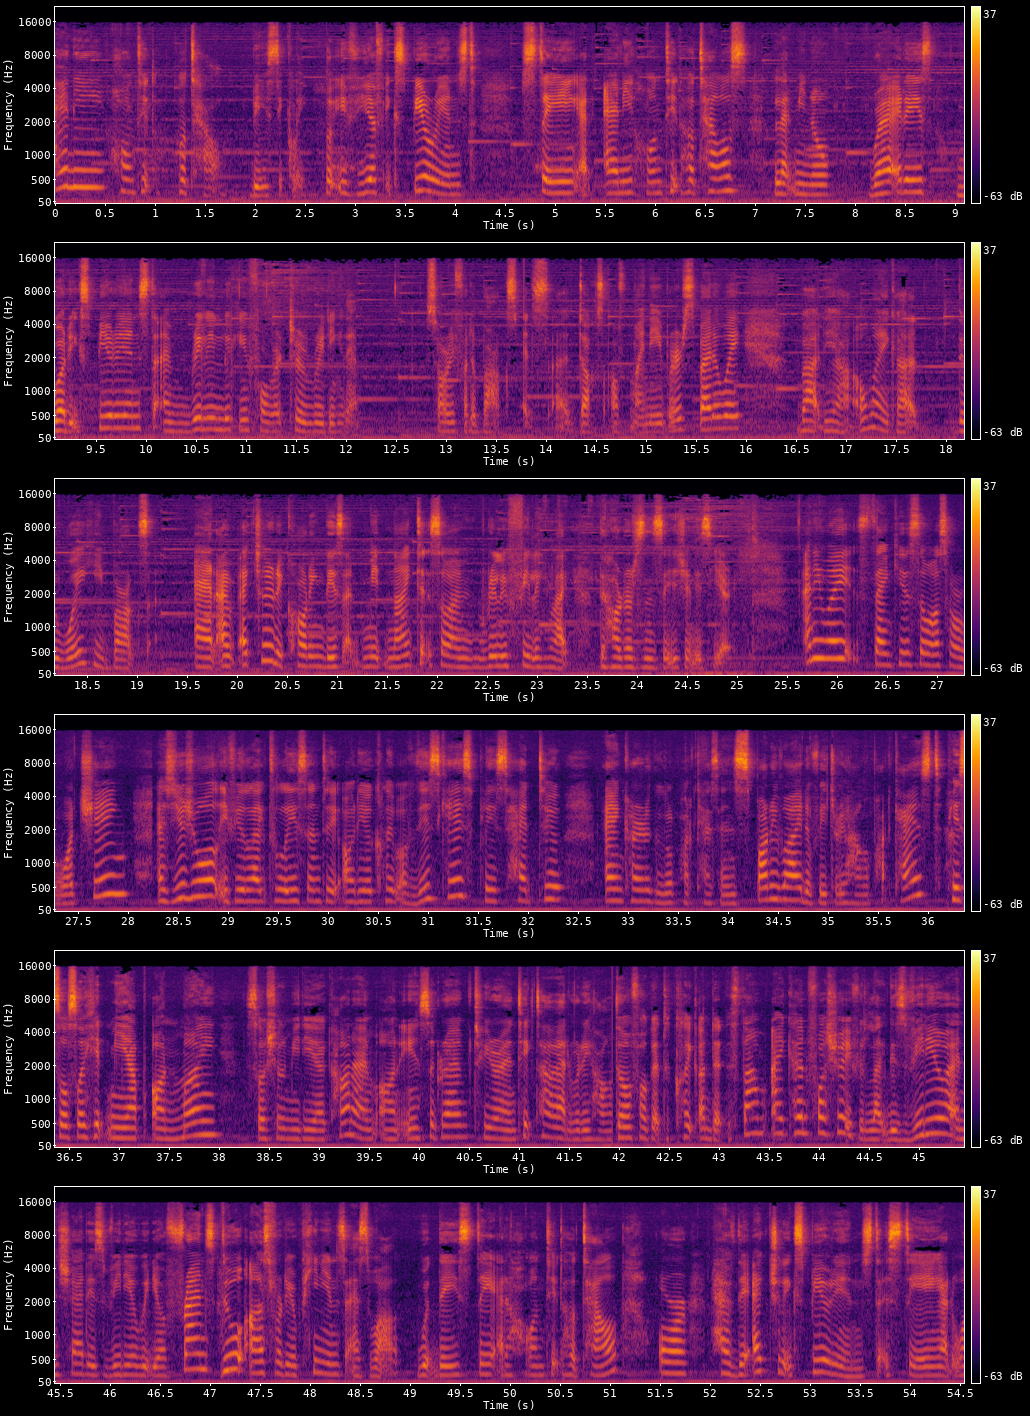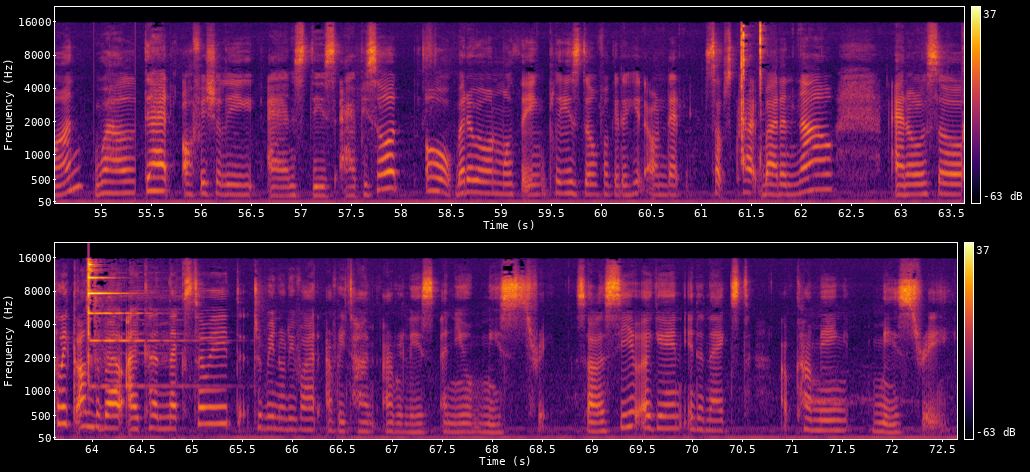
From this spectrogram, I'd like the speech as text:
any haunted hotel basically so if you have experienced staying at any haunted hotels let me know where it is, what you experienced. I'm really looking forward to reading them. Sorry for the barks. It's uh, dogs of my neighbors, by the way. But yeah, oh my god, the way he barks. And I'm actually recording this at midnight, so I'm really feeling like the horror sensation is here. Anyway, thank you so much for watching. As usual, if you like to listen to the audio clip of this case, please head to Anchor, Google Podcast, and Spotify, the Vitri Hong Podcast. Please also hit me up on my social media account. I'm on Instagram, Twitter, and TikTok at Vitri Hong. Don't forget to click on that thumb icon for sure if you like this video and share this video with your friends. Do ask for their opinions as well. Would they stay at a haunted hotel or have they actually experienced staying at one? Well, that officially ends this episode. Oh, by the way, one more thing, please don't forget to hit on that subscribe button now and also click on the bell icon next to it to be notified every time I release a new mystery. So I'll see you again in the next upcoming mystery.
